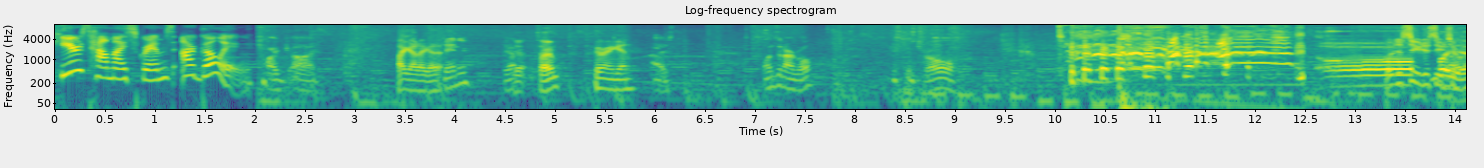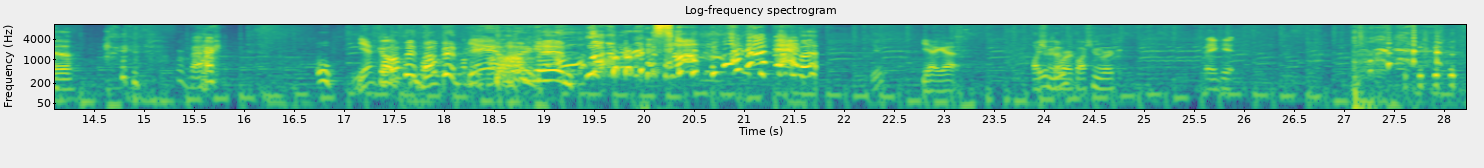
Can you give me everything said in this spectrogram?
Here's how my scrims are going. Oh my god. I got it, I got it. Can you? Yeah. Yeah, time. Going again. Nice. One's in our goal. Control. Oh, Well, just you, just you oh, two. Yeah. We're back. Oh, Yeah, go. bump him, bump him. Yeah, yeah, bump yeah. him. Oh. Yeah, I got. Watch me work, watch me work. Fake it.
